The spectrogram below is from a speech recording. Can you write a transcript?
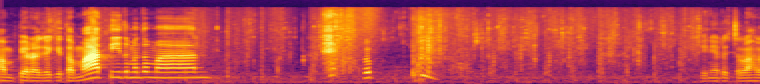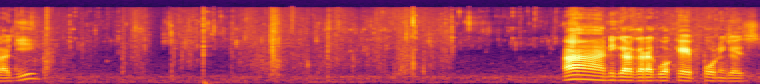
Hampir aja kita mati teman-teman. Ini ada celah lagi. Ah, ini gara-gara gua kepo nih guys.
